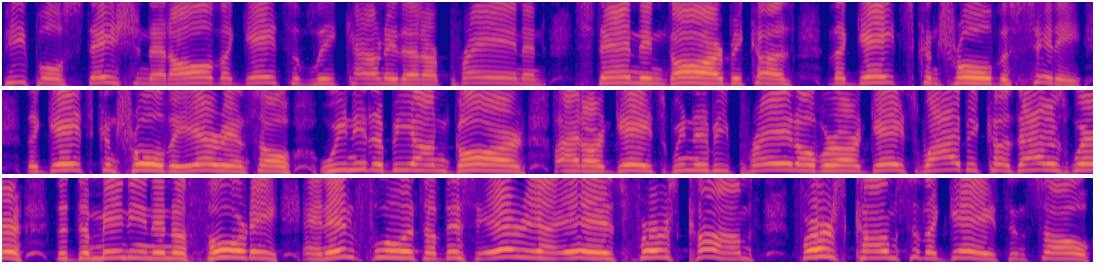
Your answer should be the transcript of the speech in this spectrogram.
people stationed at all the gates of Lee County that are praying and standing guard because the gates control the city. The gates control the area. And so we need to be on guard at our gates. We need to be praying over our gates. Why? Because that is where the dominion and authority and influence of this area is first comes, first comes to the gates. And so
